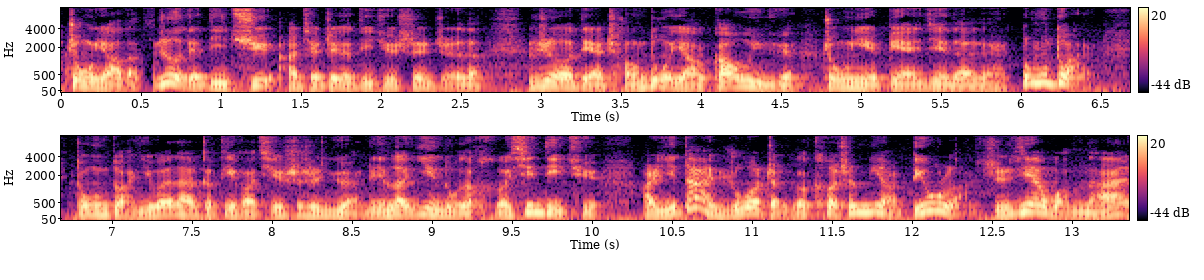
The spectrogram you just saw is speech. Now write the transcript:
重要的热点地区，而且这个地区甚至的热点程度要高于中印边界的东段。东段，因为那个地方其实是远离了印度的核心地区，而一旦如果整个克什米尔丢了，直接往南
